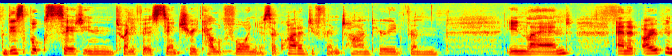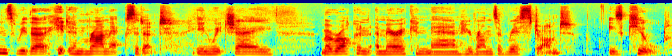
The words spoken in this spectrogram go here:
This book's set in 21st century California, so quite a different time period from inland. And it opens with a hit and run accident in which a Moroccan American man who runs a restaurant is killed.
